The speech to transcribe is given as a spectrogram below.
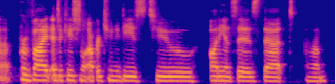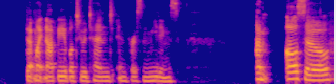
uh, provide educational opportunities to audiences that um, that might not be able to attend in-person meetings. I'm also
